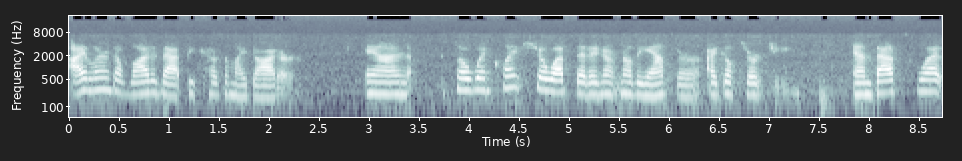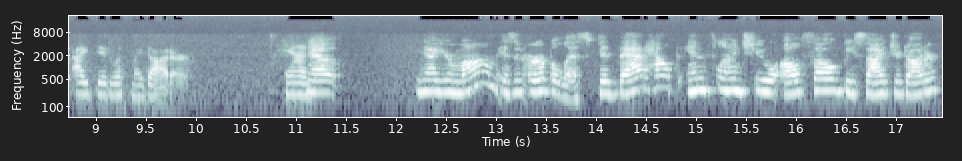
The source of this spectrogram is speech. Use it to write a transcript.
I learned a lot of that because of my daughter. And so when clients show up that I don't know the answer, I go searching. And that's what I did with my daughter. And now, now your mom is an herbalist. Did that help influence you also besides your daughter?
